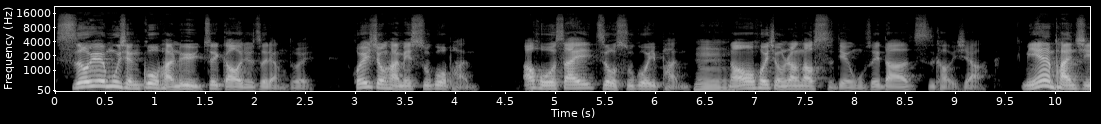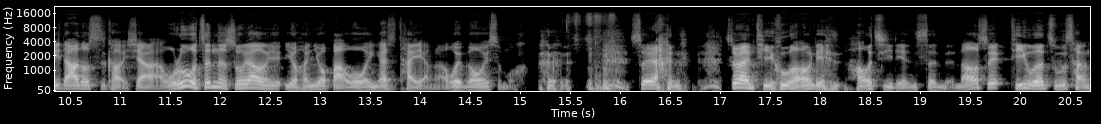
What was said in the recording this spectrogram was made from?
十二月目前过盘率最高的就这两队，灰熊还没输过盘，啊，活塞只有输过一盘。嗯，然后灰熊让到十点五，所以大家思考一下。明天的盘其实大家都思考一下啦。我如果真的说要有有很有把握，应该是太阳啊，我也不知道为什么。虽然虽然鹈鹕好像连好几连胜的，然后所以鹈鹕的主场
